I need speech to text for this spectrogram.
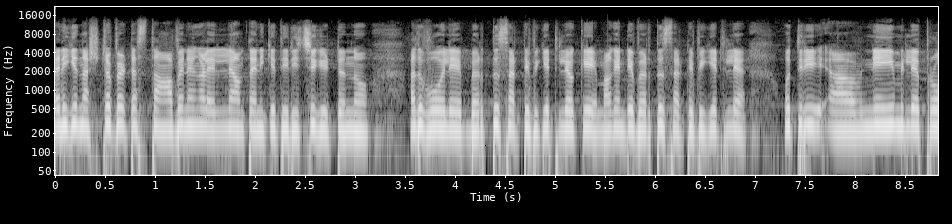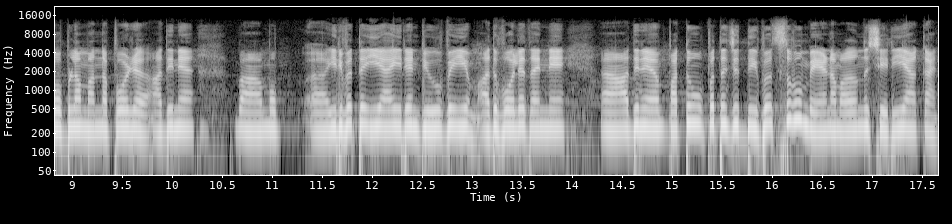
തനിക്ക് നഷ്ടപ്പെട്ട സ്ഥാപനങ്ങളെല്ലാം തനിക്ക് തിരിച്ചു കിട്ടുന്നു. അതുപോലെ ബർത്ത് സർട്ടിഫിക്കറ്റിലൊക്കെ മകന്റെ ബർത്ത് സർട്ടിഫിക്കറ്റിൽ ഒത്തിരി നെയിമിലെ പ്രോബ്ലം വന്നപ്പോൾ അതിന് ഇരുപത്തയ്യായിരം രൂപയും അതുപോലെ തന്നെ അതിന് പത്ത് മുപ്പത്തഞ്ച് ദിവസവും വേണം അതൊന്ന് ശരിയാക്കാൻ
